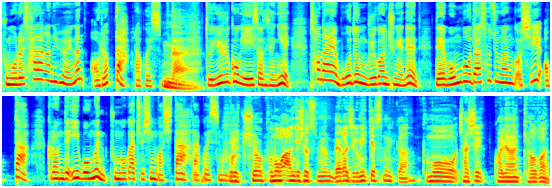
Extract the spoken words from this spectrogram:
부모를 사랑하는 효행은 어렵다라고 했습니다. 네. 또 율곡 이 선생이 천하의 모든 물건 중에는 내 몸보다 소중한 것이 없다. 그런데 이 몸은 부모가 주신 것이다라고 했습니다. 그렇죠. 부모가 안 계셨으면 내가 지금 있겠습니까? 부모 자식 관련한 격언.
